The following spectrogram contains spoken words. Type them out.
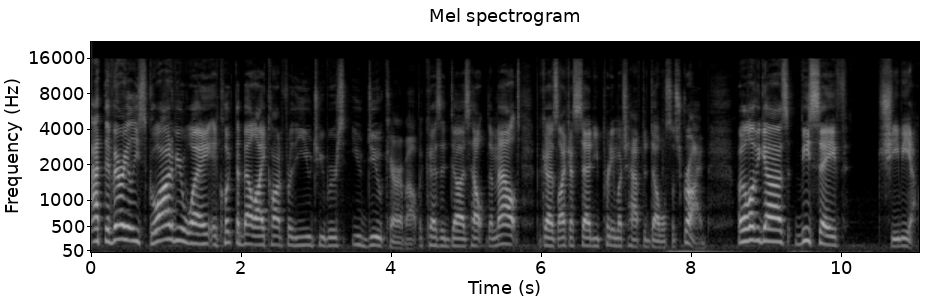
at the very least, go out of your way and click the bell icon for the YouTubers you do care about because it does help them out. Because, like I said, you pretty much have to double subscribe. But I love you guys. Be safe. Chibi out.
